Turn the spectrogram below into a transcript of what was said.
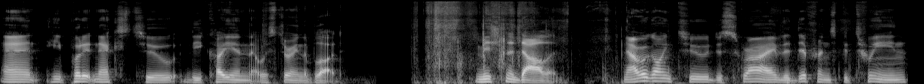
and he put it next to the kayin that was stirring the blood. Mishnah Dalid. Now we're going to describe the difference between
